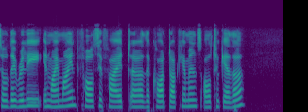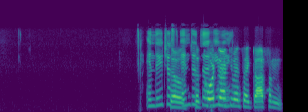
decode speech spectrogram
So they really, in my mind, falsified uh, the court documents altogether. And they just so ended the the court hearing. documents I got from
